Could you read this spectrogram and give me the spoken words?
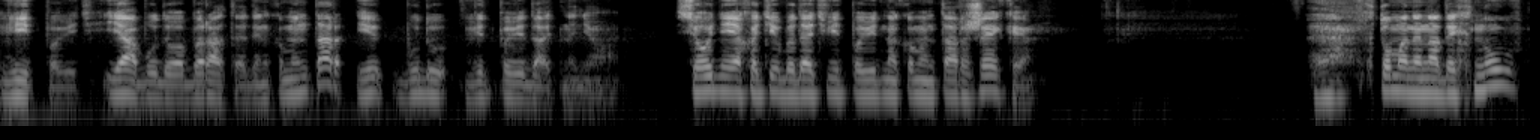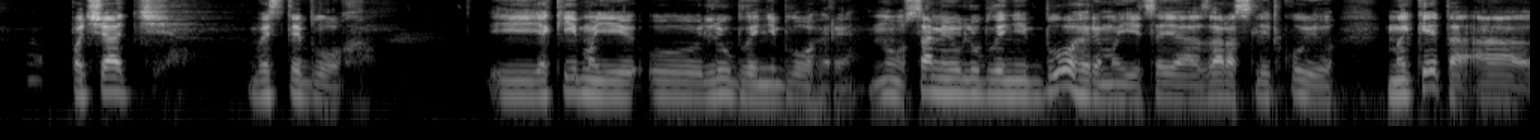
відповідь. Я буду обирати один коментар і буду відповідати на нього. Сьогодні я хотів би дати відповідь на коментар Жеки. Хто мене надихнув почати вести блог? І які мої улюблені блогери? Ну, самі улюблені блогери мої, це я зараз слідкую Микита, а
